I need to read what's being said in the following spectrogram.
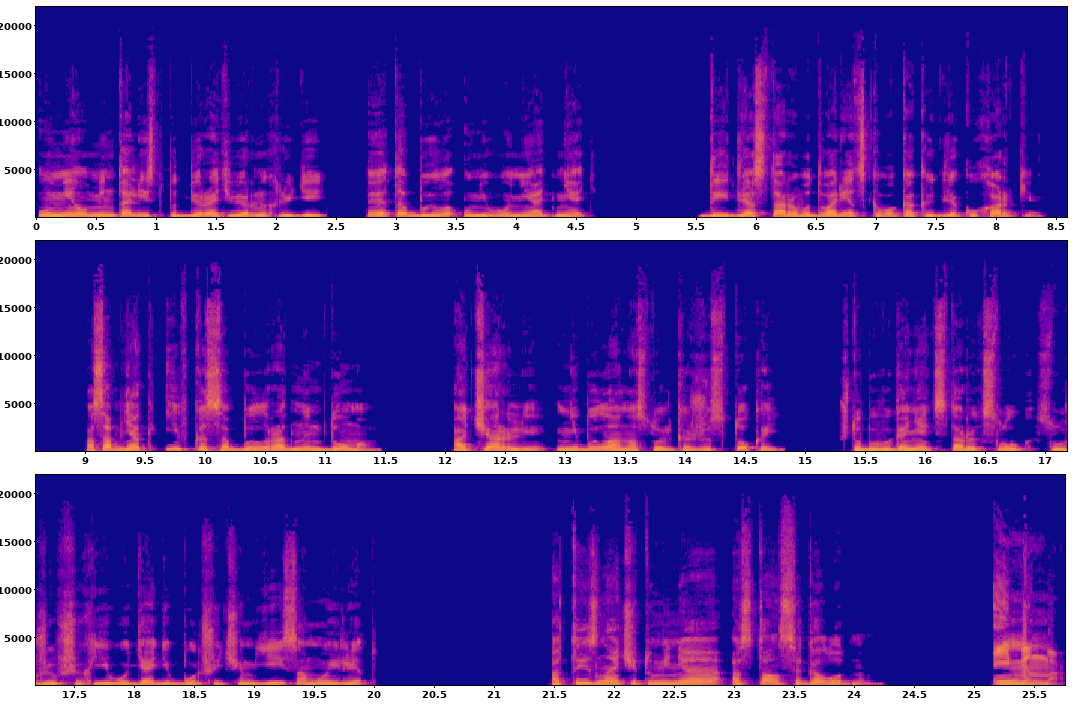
Умел менталист подбирать верных людей, это было у него не отнять. Да и для старого дворецкого, как и для кухарки, особняк Ивкаса был родным домом, а Чарли не была настолько жестокой, чтобы выгонять старых слуг, служивших его дяде больше, чем ей самой лет. «А ты, значит, у меня остался голодным. Именно.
